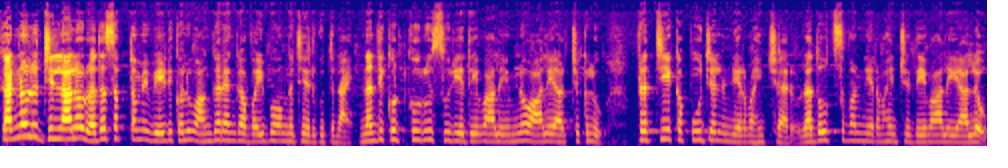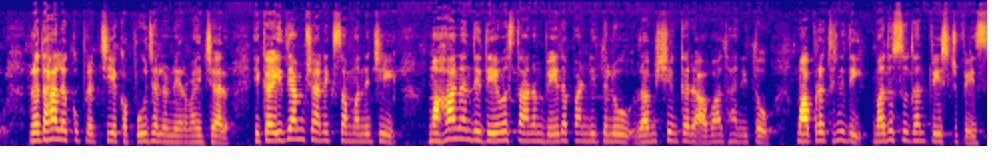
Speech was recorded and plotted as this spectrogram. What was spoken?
కర్నూలు జిల్లాలో రథసప్తమి వేడుకలు అంగరంగ వైభవంగా జరుగుతున్నాయి. నందికొట్కూరు సూర్య దేవాలయంలో ఆలయ అర్చకులు ప్రత్యేక పూజలు నిర్వహించారు. రథోత్సవం నిర్వహించే దేవాలయాల్లో రథాలకు ప్రత్యేక పూజలు నిర్వహించారు. ఇక ఇదే అంశానికి సంబంధించి మహానంది దేవస్థానం వేద పండితులు రవిశంకర్ అవాధానితో మా ప్రతినిధి మధుసూదన్ ఫేస్ టు ఫేస్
